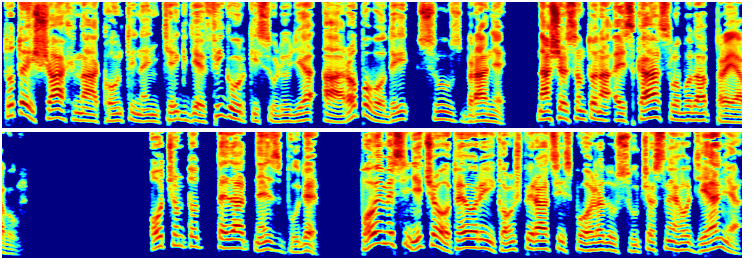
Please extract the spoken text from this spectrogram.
Toto je šach na kontinente, kde figurky sú ľudia a ropovody sú zbrane. Našiel som to na SK Sloboda prejavu. O čom to teda dnes bude? Povieme si niečo o teórii konšpirácií z pohľadu súčasného diania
